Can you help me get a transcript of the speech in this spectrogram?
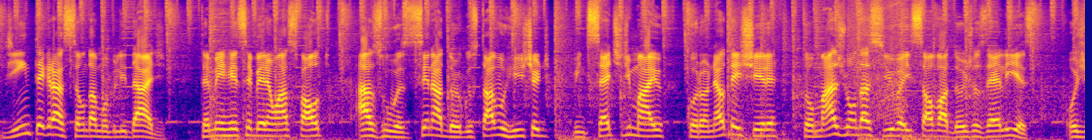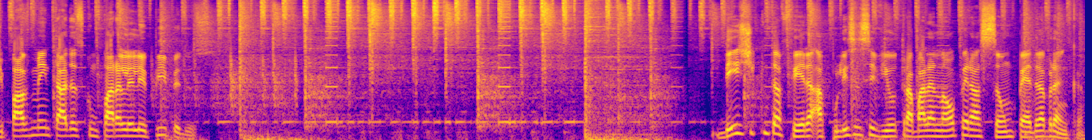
de integração da mobilidade. Também receberão asfalto as ruas Senador Gustavo Richard, 27 de Maio, Coronel Teixeira, Tomás João da Silva e Salvador José Elias, hoje pavimentadas com paralelepípedos. Desde quinta-feira, a Polícia Civil trabalha na Operação Pedra Branca,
